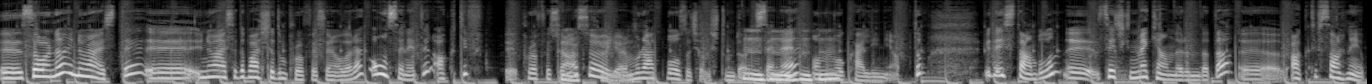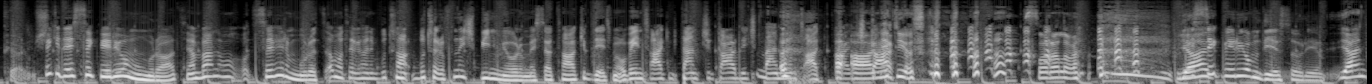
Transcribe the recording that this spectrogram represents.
E, sonra üniversite, e, üniversitede başladım profesyonel olarak. 10 senedir aktif e, profesyonel Şarkı söylüyorum. Murat Boz'la çalıştım 4 Hı hı, sene. Onun vokalliğini yaptım. Bir de İstanbul'un e, seçkin mekanlarında da e, aktif sahne yapıyorum işte. Peki destek veriyor mu Murat? Yani ben o, severim Murat'ı ama tabii hani bu ta- bu tarafını hiç bilmiyorum mesela takip de etmiyorum. O beni takipten çıkardığı için ben de onu takipten Aa, çıkar. ne diyorsun? Soralım. ya, Destek veriyor mu diye sorayım. yani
